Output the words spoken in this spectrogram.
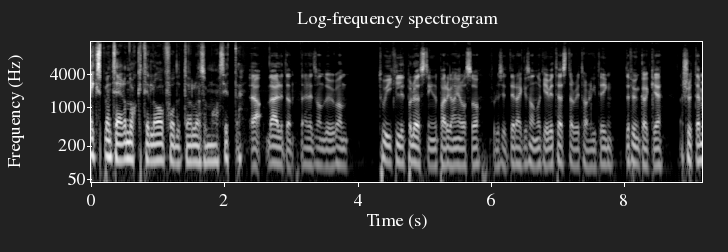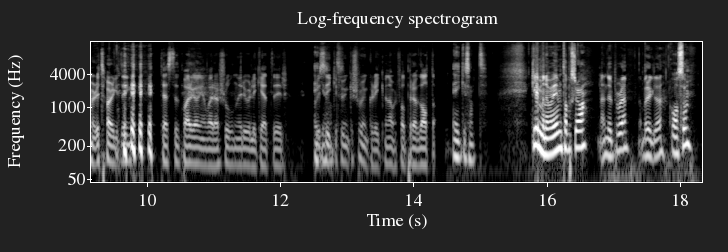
eksperimenterer nok til å få det til liksom å sitte. Ja, det er litt den. Det er litt sånn du kan tweake litt på løsningene et par ganger også. For du sitter det er ikke sånn OK, vi testa retargeting. Det funka ikke. Da slutter jeg med retargeting. Test et par ganger variasjoner, ulikheter. Og hvis det ikke funker, så funker det ikke. Men jeg har i hvert fall prøvd alt, da. Ikke sant. Glimrende, Wim. Takk skal du ha. Nei, null problem. Det var bare hyggelig. Awesome.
